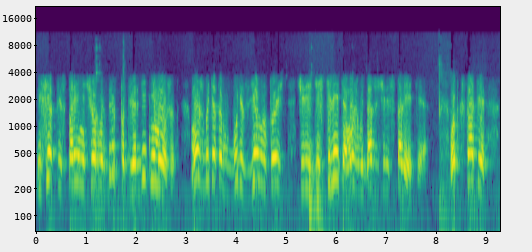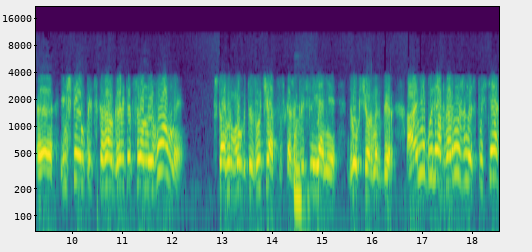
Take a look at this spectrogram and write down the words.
эффект испарения черных дыр подтвердить не может. Может быть, это будет сделано, то есть через десятилетия, а может быть даже через столетия. Вот, кстати, э, Эйнштейн предсказал гравитационные волны, что они могут излучаться, скажем, при слиянии двух черных дыр, а они были обнаружены спустя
